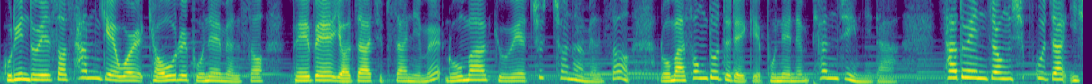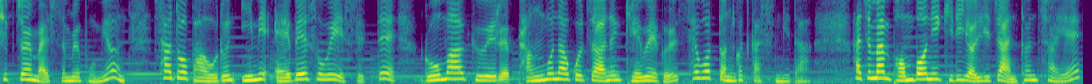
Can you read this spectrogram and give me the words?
고린도에서 3개월 겨울을 보내면서 베베 여자 집사님을 로마 교회에 추천하면서 로마 성도들에게 보내는 편지입니다. 사도행정 19장 20절 말씀을 보면 사도 바울은 이미 에베소에 있을 때 로마 교회를 방문하고자 하는 계획을 세웠던 것 같습니다. 하지만 번번이 길이 열리지 않던 차에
